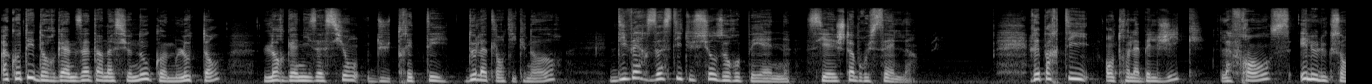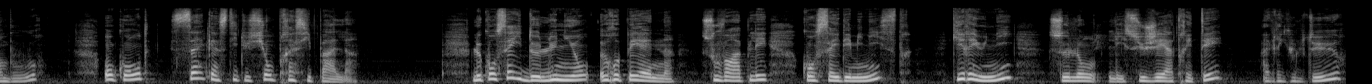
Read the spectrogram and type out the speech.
À côté d'organes internationaux comme l'OTAN, l'Organisation du traité de l'Atlantique Nord, diverses institutions européennes siègent à Bruxelles. Réparties entre la Belgique, la France et le Luxembourg, on compte cinq institutions principales le Conseil de l'Union européenne, souvent appelé Conseil des ministres, qui réunit, selon les sujets à traiter, agriculture,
